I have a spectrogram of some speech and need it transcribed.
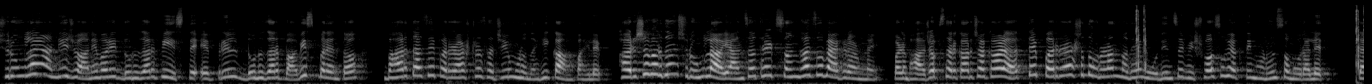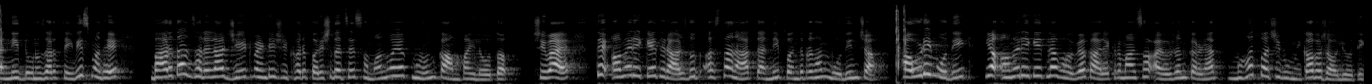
शृंगला यांनी जानेवारी दोन हजार वीस ते एप्रिल दोन हजार बावीस पर्यंत भारताचे परराष्ट्र सचिव म्हणूनही काम पाहिले. हर्षवर्धन शृंगला यांचं थेट संघाचं बॅकग्राऊंड नाही पण भाजप सरकारच्या काळात ते परराष्ट्र धोरणांमध्ये मोदींचे विश्वासू व्यक्ती म्हणून समोर आलेत. त्यांनी दोन हजार तेवीसमध्ये भारतात झालेला जी ट्वेंटी शिखर परिषदेचे समन्वयक म्हणून काम पाहिलं होतं. शिवाय ते अमेरिकेत राजदूत असताना त्यांनी पंतप्रधान मोदींच्या हावडी मोदी या अमेरिकेतल्या भव्य कार्यक्रमाचं आयोजन करण्यात महत्वाची भूमिका बजावली होती.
